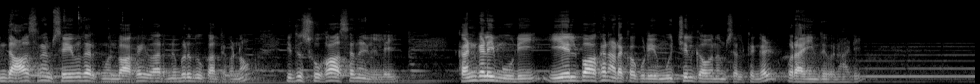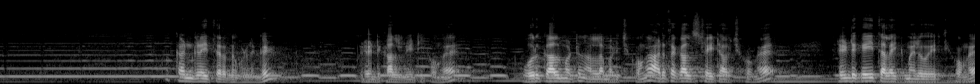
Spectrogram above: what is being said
இந்த ஆசனம் செய்வதற்கு முன்பாக இவ்வாறு நிமிர்ந்து உட்காந்துக்கணும் இது சுகாசன நிலை. கண்களை மூடி இயல்பாக நடக்கக்கூடிய மூச்சில் கவனம் செலுத்துங்கள். ஒரு ஐந்து வினாடி. கண்களை திறந்து கொள்ளுங்கள். ரெண்டு கால் நீட்டிக்கோங்க. ஒரு கால் மட்டும் நல்லா மடிச்சுக்கோங்க. அடுத்த கால் ஸ்ட்ரைட்டாக வச்சுக்கோங்க. ரெண்டு கை தலைக்கு மேலே உயர்த்திக்கோங்க.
